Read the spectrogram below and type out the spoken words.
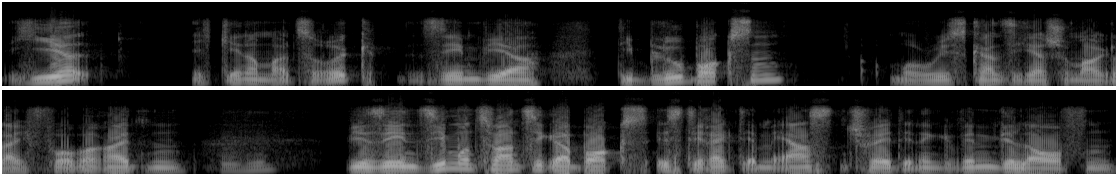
hier, ich gehe nochmal zurück, sehen wir die Blue Boxen. Maurice kann sich ja schon mal gleich vorbereiten. Mhm. Wir sehen 27er Box ist direkt im ersten Trade in den Gewinn gelaufen.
